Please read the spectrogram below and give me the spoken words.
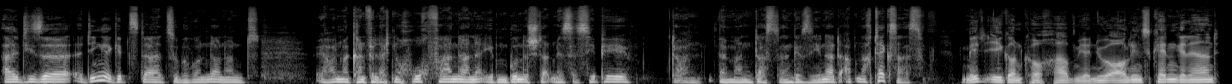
All diese Dinge gibt's da zu bewundern und ja, und man kann vielleicht noch hochfahren, dann eben Bundesstaat Mississippi, dann, wenn man das dann gesehen hat, ab nach Texas. Mit Egon Koch haben wir New Orleans kennengelernt,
